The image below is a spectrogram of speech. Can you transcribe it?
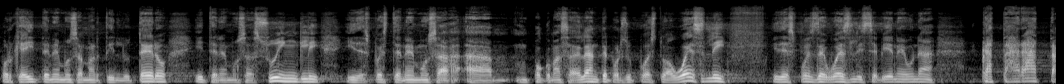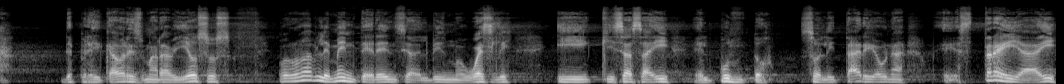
porque ahí tenemos a Martín Lutero y tenemos a Zwingli y después tenemos a, un poco más adelante, por supuesto, a Wesley y después de Wesley se viene una catarata de predicadores maravillosos, probablemente herencia del mismo Wesley y quizás ahí el punto solitario, una estrella ahí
